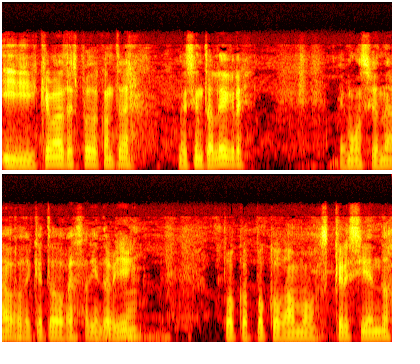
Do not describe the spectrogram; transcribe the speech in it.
¿Y qué más les puedo contar? Me siento alegre emocionado de que todo va saliendo bien. Poco a poco vamos creciendo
